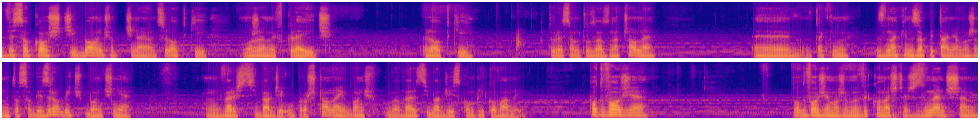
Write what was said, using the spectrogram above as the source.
wysokości, bądź odcinając lotki, możemy wkleić lotki, które są tu zaznaczone. E, Takim znakiem zapytania możemy to sobie zrobić, bądź nie. W wersji bardziej uproszczonej, bądź w wersji bardziej skomplikowanej. Podwozie. Podwozie możemy wykonać też z wnętrzem,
